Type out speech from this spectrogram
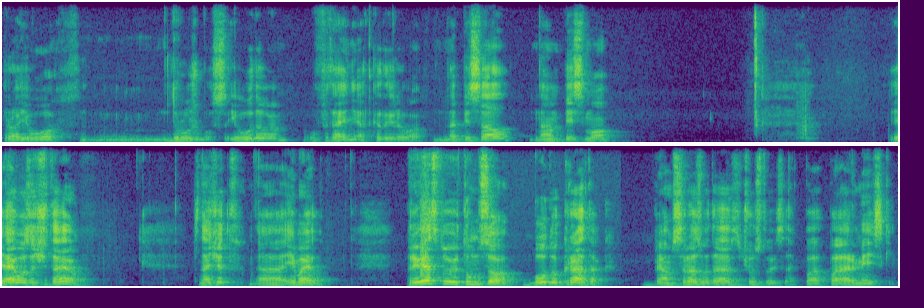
про его дружбу с Иудовым в тайне от Кадырова написал нам письмо. Я его зачитаю. Значит, э, имейл. Приветствую, Тумсо. Буду краток. Прям сразу, да, чувствуется по-армейски. По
